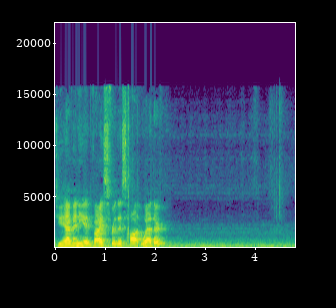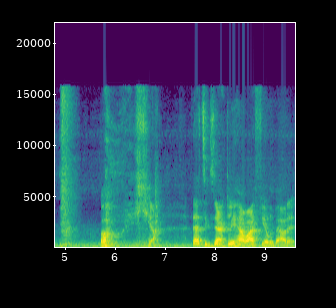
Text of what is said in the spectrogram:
Do you have any advice for this hot weather? Oh, yeah. That's exactly how I feel about it.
